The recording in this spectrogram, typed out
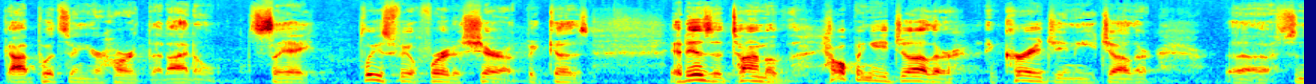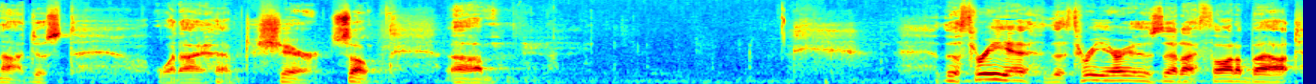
God puts in your heart that I don't say, please feel free to share it because it is a time of helping each other, encouraging each other. Uh, it's not just what I have to share. So, um, the three the three areas that I thought about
